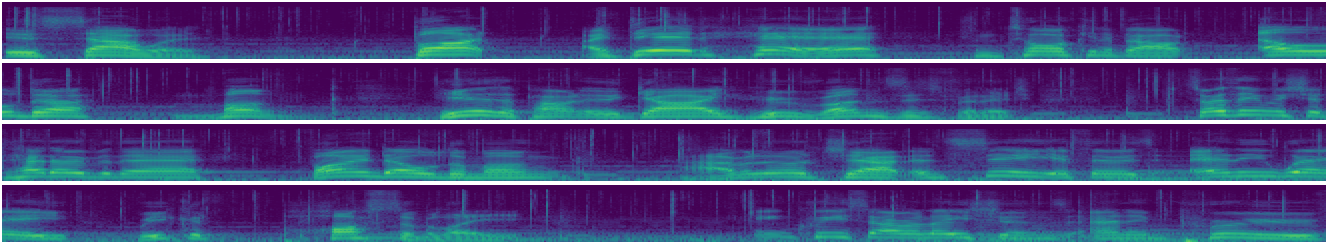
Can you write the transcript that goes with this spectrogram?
is soured. But I did hear some talking about Elder Monk. He is apparently the guy who runs this village. So I think we should head over there, find Elder Monk, have a little chat, and see if there is any way we could possibly increase our relations and improve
